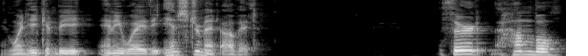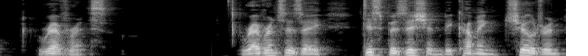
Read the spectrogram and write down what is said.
and when he can be, anyway, the instrument of it. Third, humble reverence. Reverence is a disposition becoming children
